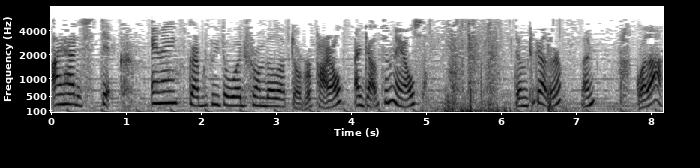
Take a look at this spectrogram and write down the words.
I had a stick and I grabbed a piece of wood from the leftover pile. I got some nails, them together, then Voila.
